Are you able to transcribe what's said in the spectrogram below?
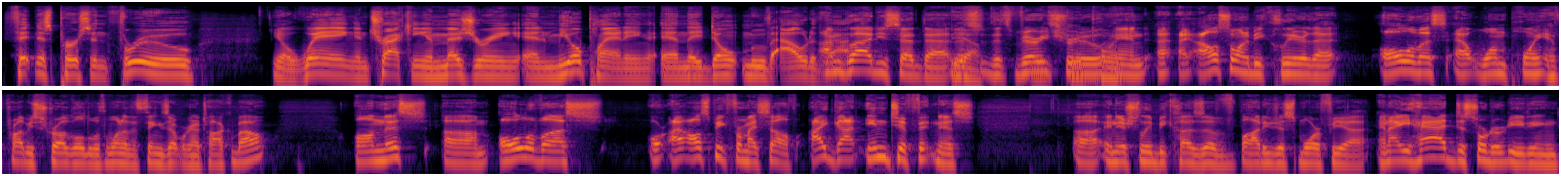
fitness person through you know weighing and tracking and measuring and meal planning and they don't move out of that. I'm glad you said that. That's, Yeah, that's very that's true. And I, I also want to be clear that all of us at one point have probably struggled with one of the things that we're going to talk about on this. Um, all of us, or I'll speak for myself. I got into fitness uh, initially because of body dysmorphia, and I had disordered eating.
